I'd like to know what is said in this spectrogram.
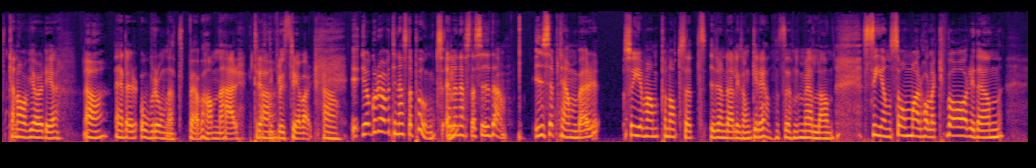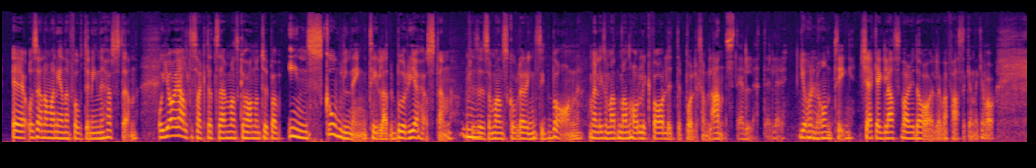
kan avgöra det Ja. Eller oron att behöva hamna här 30 ja. plus tre var. Ja. Jag går över till nästa punkt, eller mm. nästa sida. I september så är man på något sätt i den där liksom gränsen mellan sensommar, hålla kvar i den Eh, och sen har man ena foten in i hösten. Och jag har alltid sagt att här, man ska ha någon typ av inskolning till att börja hösten. Mm. Precis som man skolar in sitt barn. Men liksom att man håller kvar lite på liksom landstället eller gör mm. någonting. Käkar glass varje dag eller vad fasiken det kan vara.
